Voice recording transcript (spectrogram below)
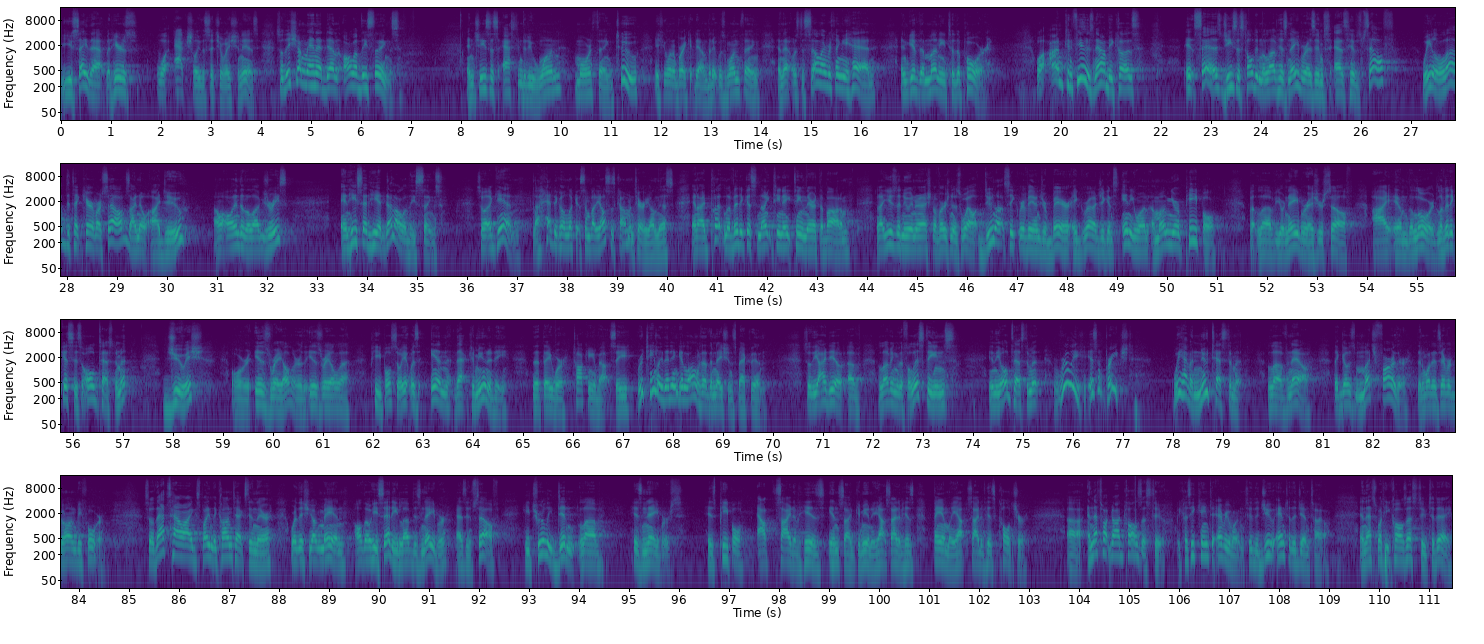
you say that, but here's what actually the situation is. So, this young man had done all of these things. And Jesus asked him to do one more thing. Two, if you want to break it down, but it was one thing. And that was to sell everything he had and give the money to the poor. Well, I'm confused now because it says Jesus told him to love his neighbor as, him, as himself. We love to take care of ourselves. I know I do. I'm all into the luxuries. And he said he had done all of these things. So again, I had to go look at somebody else's commentary on this, and I put Leviticus 19:18 there at the bottom, and I used the New International Version as well. Do not seek revenge or bear a grudge against anyone among your people, but love your neighbor as yourself. I am the Lord. Leviticus is Old Testament, Jewish, or Israel, or the Israel uh, people, so it was in that community that they were talking about. See, routinely they didn't get along with other nations back then. So the idea of loving the Philistines in the Old Testament really isn't preached. We have a New Testament love now that goes much farther than what has ever gone before. So that's how I explain the context in there, where this young man, although he said he loved his neighbor as himself, he truly didn't love his neighbors, his people outside of his inside community, outside of his family, outside of his culture. Uh, and that's what God calls us to, because he came to everyone, to the Jew and to the Gentile. And that's what he calls us to today.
